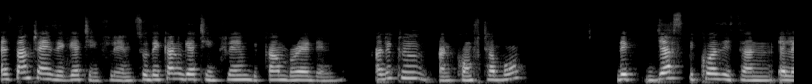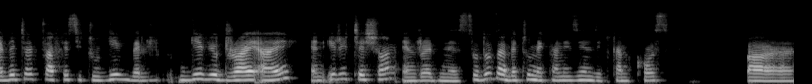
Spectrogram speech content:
and sometimes they get inflamed. So they can get inflamed, become red, and a little uncomfortable. They, just because it's an elevated surface, it will give the give you dry eye and irritation and redness. So those are the two mechanisms it can cause uh,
